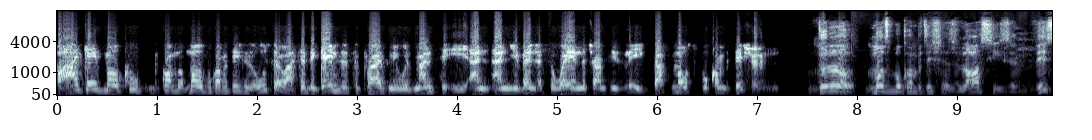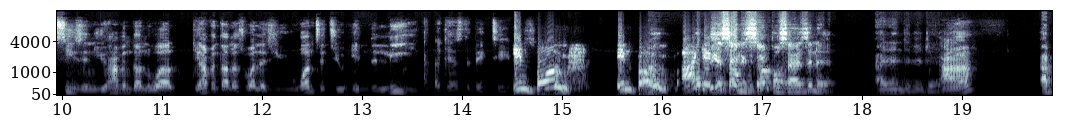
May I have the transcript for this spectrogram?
But I gave multiple, multiple competitions also. I said the games that surprised me was Man City and, and Juventus away in the Champions League. That's multiple competitions. No, no, no. Multiple competitions last season. This season, you haven't done well. You haven't done as well as you wanted to in the league against the big teams. In both. In both. I What gave Peter's saying examples is of sample both. size, isn't it? At the end of the day, Ah, I,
